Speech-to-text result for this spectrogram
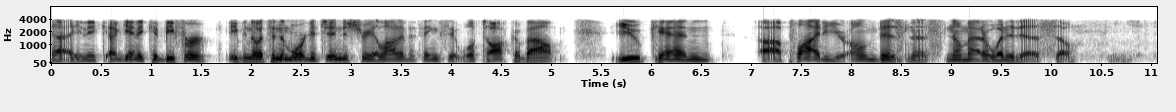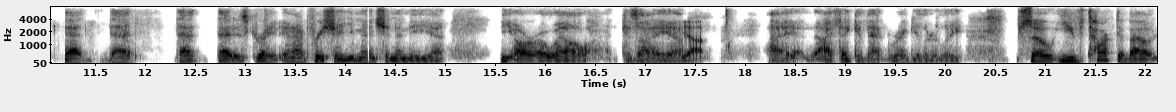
uh, and it, again, it could be for even though it's in the mortgage industry, a lot of the things that we'll talk about, you can uh, apply to your own business, no matter what it is. So that that that that is great, and I appreciate you mentioning the uh, the ROL because I uh, yeah. I I think of that regularly. So you've talked about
